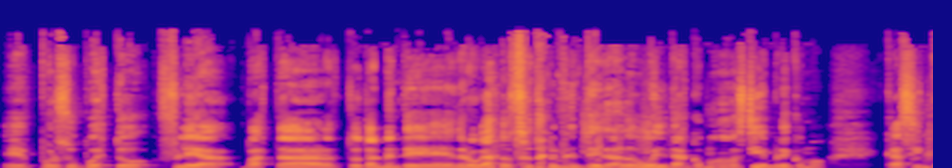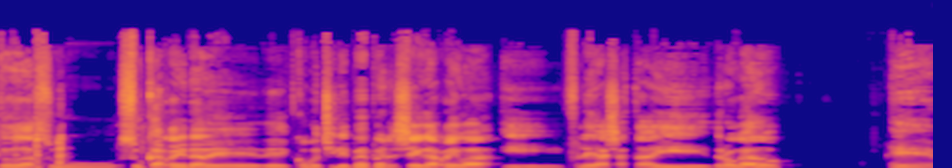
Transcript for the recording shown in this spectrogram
eh, por supuesto, Flea va a estar totalmente drogado, totalmente dado vuelta, como siempre, como casi toda su, su carrera de, de- como Chili Pepper. Llega Reba y Flea ya está ahí drogado. Eh,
